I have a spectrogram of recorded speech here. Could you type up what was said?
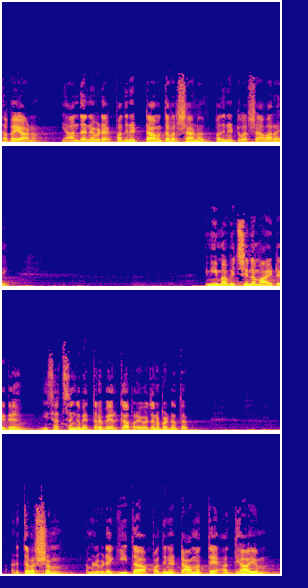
സഭയാണ്. ഞാൻ തന്നെ ഇവിടെ പതിനെട്ടാമത്തെ വർഷമാണ്. പതിനെട്ട് വർഷം ആവാറായി. ഇനിയും അവിഛിന്നമായിട്ട് ഇത് ഈ സത്സംഗം എത്ര പേർക്കാ പ്രയോജനപ്പെടുന്നത്? അടുത്ത വർഷം നമ്മളിവിടെ ഗീത പതിനെട്ടാമത്തെ അധ്യായം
